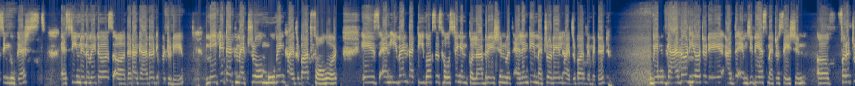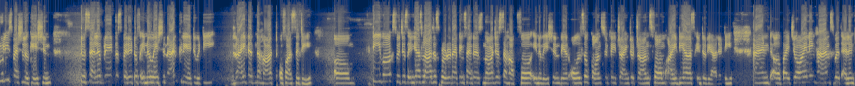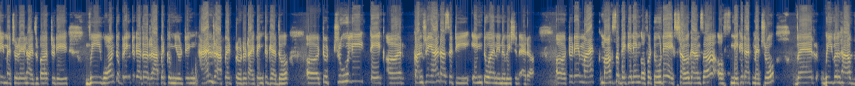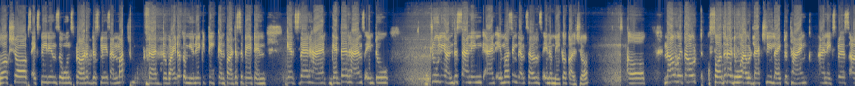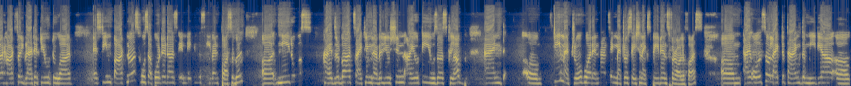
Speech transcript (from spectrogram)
distinguished guests, esteemed innovators uh, that are gathered here today. Make It at Metro Moving Hyderabad Forward is an event that T-Works is hosting in collaboration with L&T Metro Rail Hyderabad Limited. We are gathered here today at the MGBS metro station uh, for a truly special occasion to celebrate the spirit of innovation and creativity right in the heart of our city. Um, T-Works, which is India's largest prototyping center, is not just a hub for innovation. We are also constantly trying to transform ideas into reality. And uh, by joining hands with L&T Metro Rail Hyderabad today, we want to bring together rapid commuting and rapid prototyping together uh, to truly take our country and our city into an innovation era. Uh, today mark, marks the beginning of a two-day extravaganza of Make It at Metro, where we will have workshops, experience zones, product displays, and much more that the wider community can participate in, gets their hand, get their hands into truly understanding and immersing themselves in a maker culture. Uh, now, without further ado, I would actually like to thank and express our heartfelt gratitude to our esteemed partners who supported us in making this event possible. Uh, Neros, Hyderabad Cycling Revolution, IoT Users Club, and uh, T Metro, who are enhancing metro station experience for all of us. Um, I also like to thank the media. Uh,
